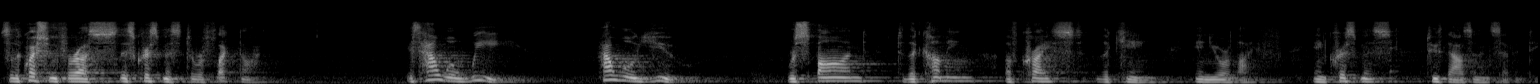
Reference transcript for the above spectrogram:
So, the question for us this Christmas to reflect on is how will we, how will you respond to the coming of Christ the King in your life in Christmas 2017?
